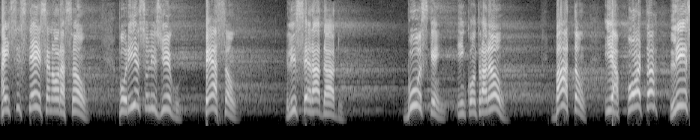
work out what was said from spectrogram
a insistência na oração. Por isso lhes digo: peçam lhes será dado. Busquem e encontrarão. Batam e a porta lhes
